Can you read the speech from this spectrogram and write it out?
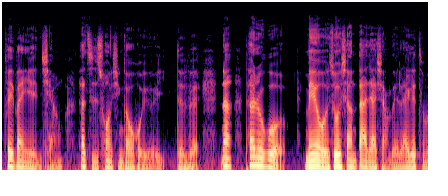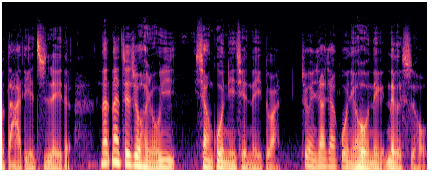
费半也很强，它只是创新高回而已，对不对？那它如果没有说像大家想的来个什么大跌之类的，那那这就很容易像过年前那一段。就很像像过年后那个那个时候，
